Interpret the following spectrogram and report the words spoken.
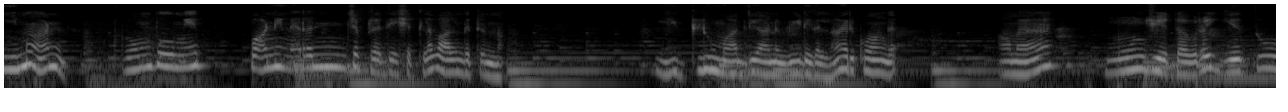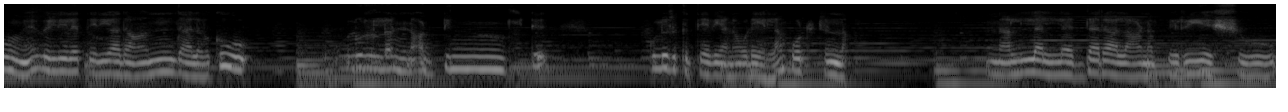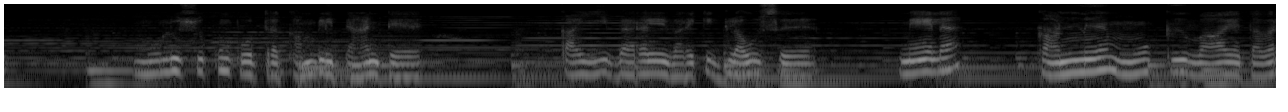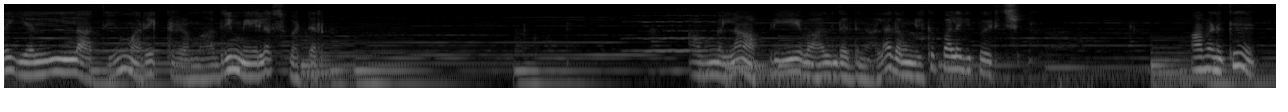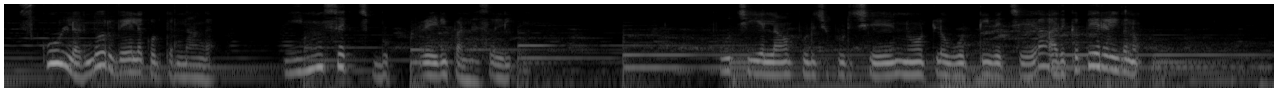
இமான் ரொம்பவுமே பனி நிறைஞ்ச பிரதேசத்தில் வாழ்ந்துட்டு இருந்தான். இட்லு மாதிரியான வீடுகள்லாம் இருக்குவாங்க அவன் மூஞ்சியை தவிர எதுவுமே வெளியில் தெரியாது அந்த அளவுக்கு உ- நடுங்கிட்டு குளிருக்கு தேவையான உடையெல்லாம் போட்டுட்டு இருந்தான். நல்ல லெதரால் ஆன பெரிய ஷூ முழுசுக்கும் போட்டுற கம்பளி பேண்ட்டு கை விரல் வரைக்கும் க்ளவுஸு மேலே கண் மூக்கு வாயை தவிர எல்லாத்தையும் மறைக்கிற மாதிரி மேலே ஸ்வெட்டர் அவங்கெல்லாம் அப்படியே வாழ்ந்ததுனால அது அவங்களுக்கு பழகி போயிடுச்சு. அவனுக்கு ஸ்கூல்ல இருந்து ஒரு வேலை கொடுத்துருந்தாங்க. இன்செக்ட்ஸ் புக் ரெடி பண்ண சொல்லி. பூச்சியெல்லாம் பிடிச்சி பிடிச்சி நோட்டில் ஒட்டி வச்சு அதுக்கு பேர் எழுதணும்.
